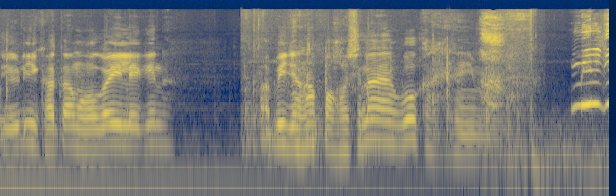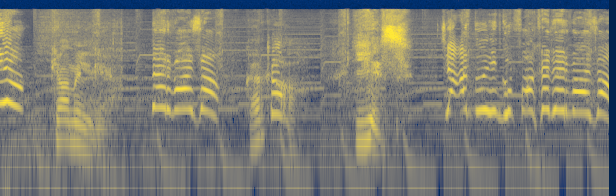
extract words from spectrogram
सीढ़ी खत्म हो गई लेकिन अभी जहाँ पहुँचना है वो कहीं नहीं मिला। मिल गया। क्या मिल गया? दरवाज़ा। घर का? यस जादुई गुफा का दरवाज़ा।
